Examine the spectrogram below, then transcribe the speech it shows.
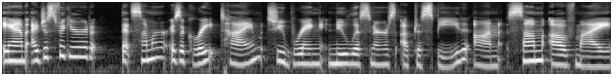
And I just figured that summer is a great time to bring new listeners up to speed on some of my,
